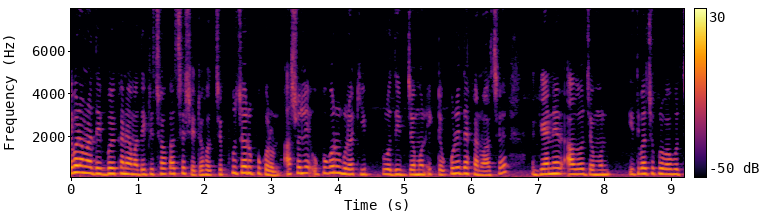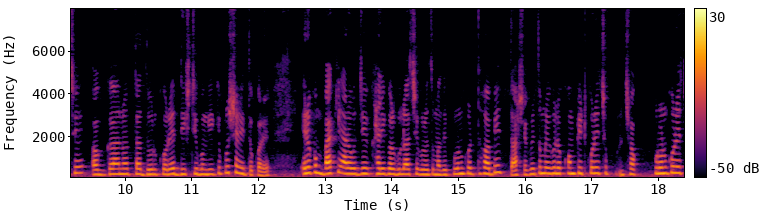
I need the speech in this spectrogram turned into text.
এবার আমরা দেখব এখানে আমাদের একটি ছক আছে, সেটা হচ্ছে পূজার উপকরণ। আসলে উপকরণগুলো কি? প্রদীপ যেমন একটা করে দেখানো আছে, জ্ঞানের আলো যেমন ইতিবাচক প্রভাব হচ্ছে, অজ্ঞানতা দূর করে দৃষ্টিভঙ্গিকে প্রসারিত করে। এরকম বাকি আরও যে খালিগরগুলো আছে, এগুলো তোমাদের পূরণ করতে হবে। তো আশা করি তোমরা এগুলো কমপ্লিট করেছ পূরণ করেছ,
